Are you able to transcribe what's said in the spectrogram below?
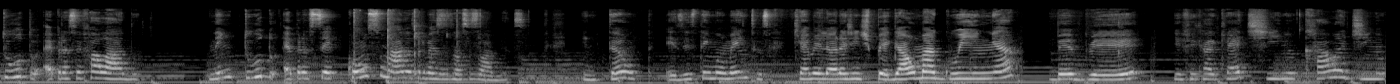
tudo é para ser falado. Nem tudo é para ser consumado através dos nossos lábios. Então, existem momentos que é melhor a gente pegar uma aguinha, beber e ficar quietinho, caladinho,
